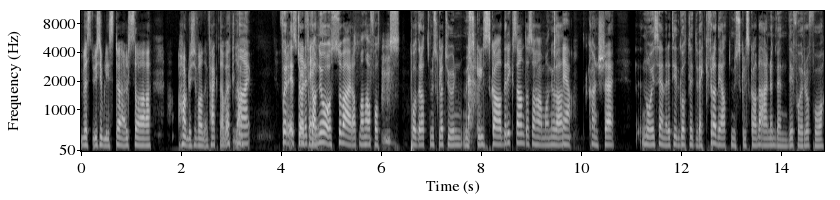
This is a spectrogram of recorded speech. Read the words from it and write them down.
hvis du ikke blir støl, så har du ikke fått effekt av økta. Nei. For stølhet kan jo også være at man har fått pådratt muskulaturen muskelskader, ikke sant, og så har man jo da Ja. kanskje nå i senere tid gått litt vekk fra det at muskelskade er nødvendig for å få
